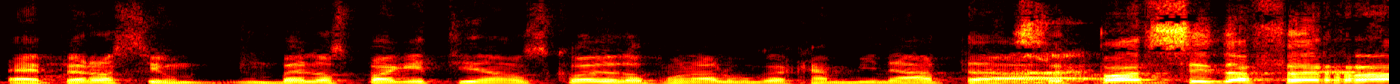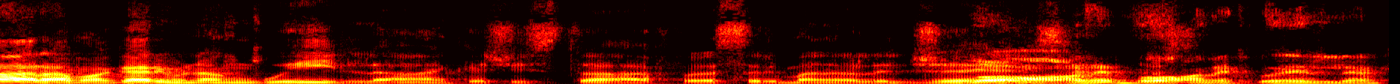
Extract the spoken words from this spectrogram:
Eh, però sì, un, un bello spaghettino allo scoglio dopo una lunga camminata... Se passi da Ferrara, magari un'anguilla anche ci sta per essere rimanere leggeri. buone, buone quelle.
